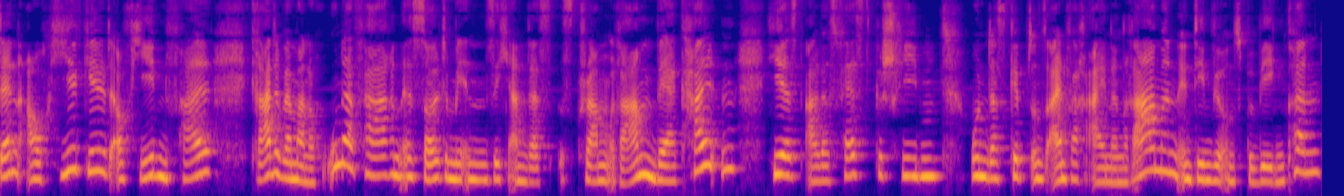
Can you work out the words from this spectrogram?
Denn auch hier gilt auf jeden Fall, gerade wenn man noch unerfahren ist, sollte man sich an das Scrum-Rahmenwerk halten. Hier ist alles festgeschrieben und das gibt uns einfach einen Rahmen, in dem wir uns bewegen können,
